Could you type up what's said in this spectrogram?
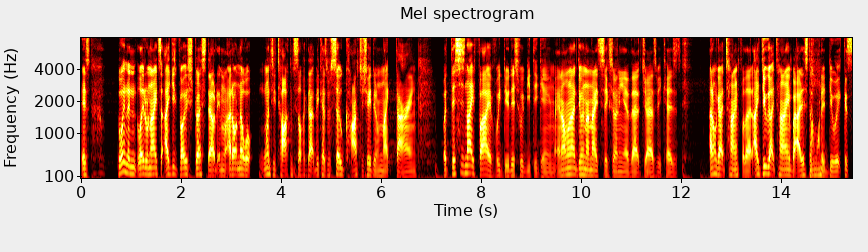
is going to later nights, I get very stressed out and I don't know what, when to talk and stuff like that because I'm so concentrated on like dying. But this is night five. We do this, we beat the game. And I'm not doing a night six or any of that jazz because I don't got time for that. I do got time, but I just don't want to do it because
